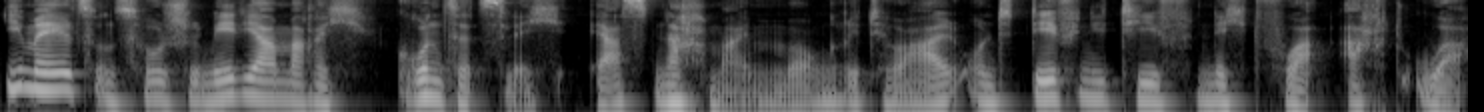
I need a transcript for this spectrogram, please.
E-Mails und Social Media mache ich grundsätzlich erst nach meinem Morgenritual und definitiv nicht vor 8 Uhr.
